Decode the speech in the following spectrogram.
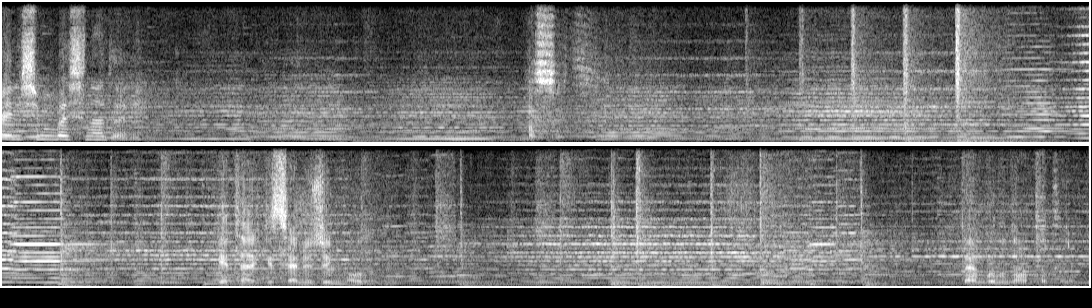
Ben işimin başına döneyim. Hasret. Yeter ki sen üzülme olur mu? Ben bunu da atlatırım.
